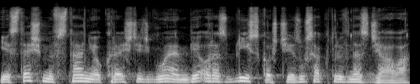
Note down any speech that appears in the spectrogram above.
jesteśmy w stanie określić głębię oraz bliskość Jezusa, który w nas działa.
